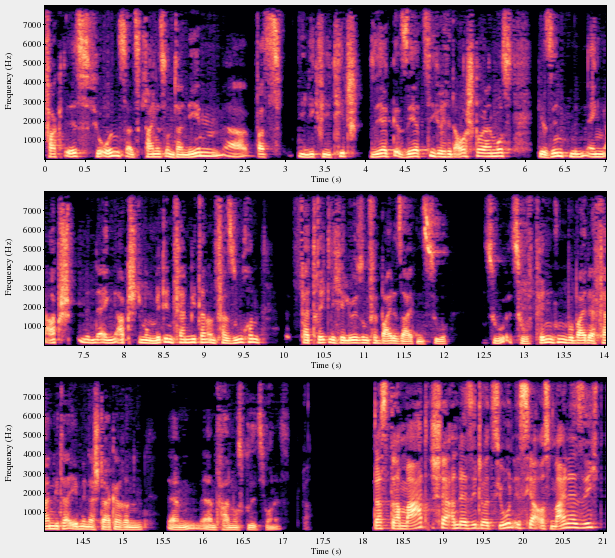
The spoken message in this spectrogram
Fakt ist, für uns als kleines Unternehmen, äh, was die Liquidität sehr, sehr zielgerichtet aussteuern muss, wir sind mit, engen mit einer engen Abstimmung mit den Vermietern und versuchen, verträgliche Lösungen für beide Seiten zu, zu, zu finden, wobei der Vermieter eben in der stärkeren ähm, ähm Verhandlungsposition ist. Das Dramatische an der Situation ist ja aus meiner Sicht,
